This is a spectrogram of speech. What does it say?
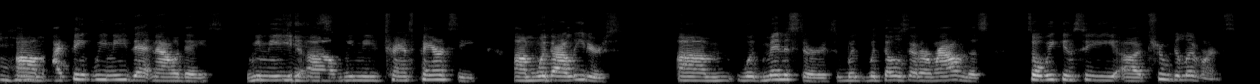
Mm-hmm. Um, I think we need that nowadays. We need yes. uh, we need transparency um, with our leaders, um, with ministers, with with those that are around us, so we can see uh, true deliverance.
